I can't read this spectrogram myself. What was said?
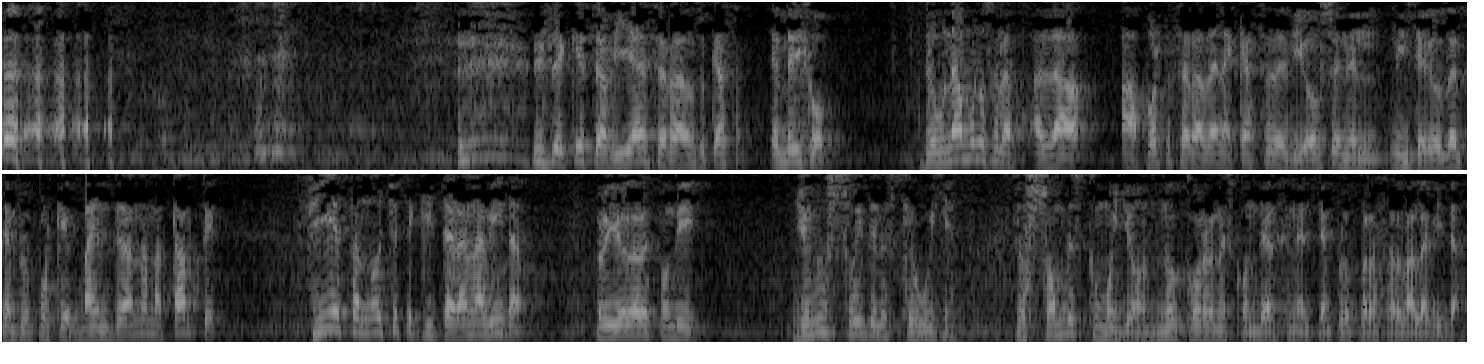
Dice que se había encerrado en su casa. Él me dijo, reunámonos a la, a puerta cerrada en la casa de Dios en el interior del templo porque vendrán a matarte. Sí, esta noche te quitarán la vida. Pero yo le respondí, yo no soy de los que huyen. Los hombres como yo no corren a esconderse en el templo para salvar la vida.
